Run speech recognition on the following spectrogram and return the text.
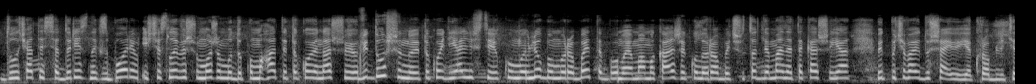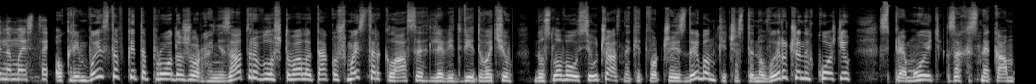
долучатися до різних зборів і щасливі, що можемо допомагати такою нашою віддушиною, такою діяльністю, яку ми любимо робити. Бо моя мама каже, коли робить, що то для мене таке, що я відпочиваю душею, як роблю ті намисти. Окрім виставки та продажу, організатори влаштували також майстер-класи для відвідувачів. До слова, усі учасники творчої здибанки частину виручених коштів спрямують захисникам.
